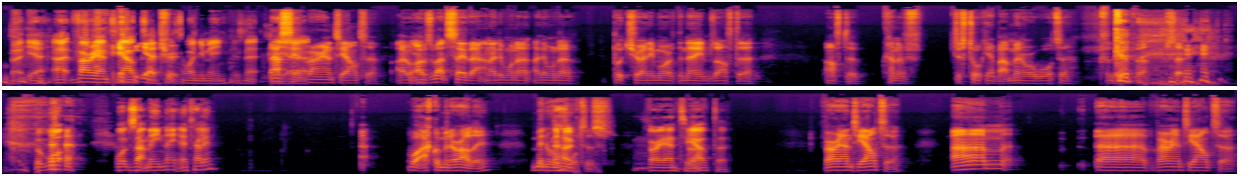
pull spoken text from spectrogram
but yeah, uh, Variante Alta Yeah, is the one you mean, isn't it? The, that's uh, it, Variante Alta. I, yeah. I was about to say that and I didn't want to I didn't want to butcher any more of the names after after kind of just talking about mineral water for the advert. So but what what does that mean, Nate, in Italian? what acqua minerale? Mineral No. waters. Variante Oh. Alta. Variante Alta. Um, uh, Variante Alta.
